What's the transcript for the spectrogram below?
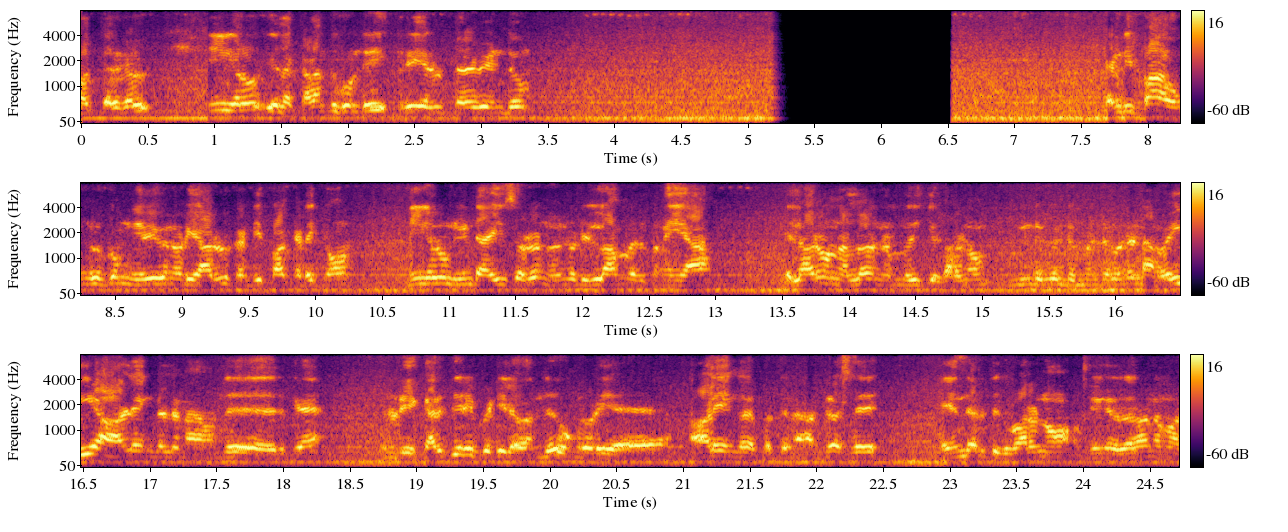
பக்தர்கள் நீங்களும் இதுல கலந்து கொண்டு இறையர்கள் பெற வேண்டும். கண்டிப்பா உங்களுக்கும் இறைவனுடைய அருள் கண்டிப்பா கிடைக்கும். நீங்களும் நீண்ட ஐசோட நோய் இல்லாமல் இல்லாம இருக்கணும் ஐயா. எல்லாரும் நல்ல நிம்மதிக்கு வரணும். மீண்டும் மீண்டும் மீண்டும் மீண்டும் நிறைய ஆலயங்கள்ல நான் வந்து இருக்கேன். என்னுடைய கருத்துரை பெட்டியில வந்து உங்களுடைய ஆலயங்களை பத்தின அட்ரஸ் எந்த இடத்துக்கு வரணும் அப்படிங்கறதெல்லாம் நம்ம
